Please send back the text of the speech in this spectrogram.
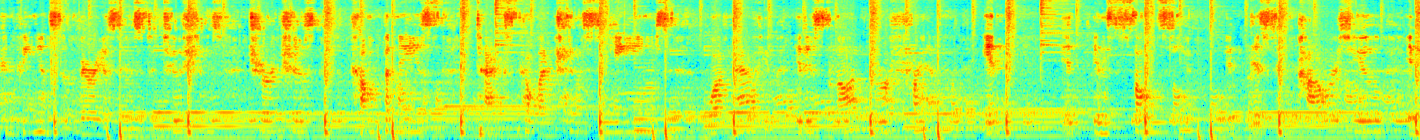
convenience of various institutions, churches, companies, tax collection schemes, what have you. It is not your friend. It it insults you, it disempowers you, it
